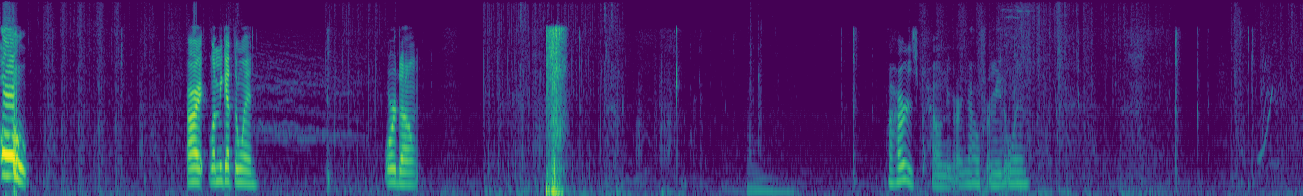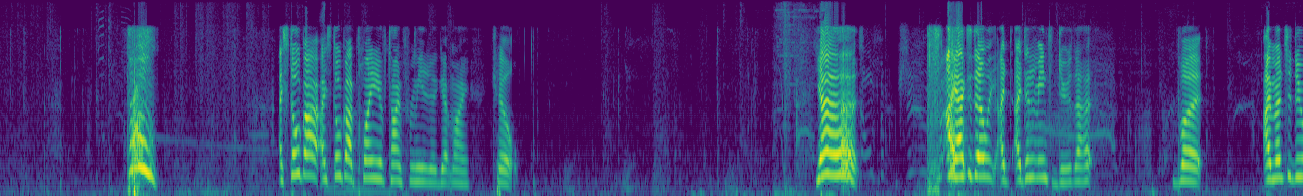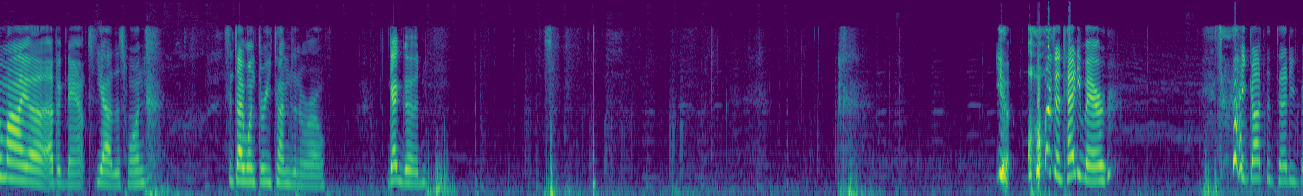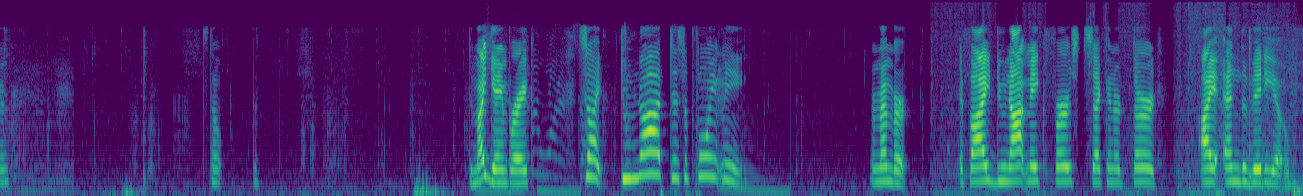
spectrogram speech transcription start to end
Oh! Alright, let me get the win. Or don't. My heart is pounding right now for me to win. Bro! I still got I still got plenty of time for me to get my kill. Yes! That was some juice. I accidentally, I, I didn't mean to do that. But I meant to do my uh, epic dance. Yeah, this one. Since I won three times in a row. Get good. Yeah. Oh, it's a teddy bear. I got the teddy bear. Stop. Did my game break? Sight, do not disappoint me. Remember, if I do not make first, second, or third, I end the video.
